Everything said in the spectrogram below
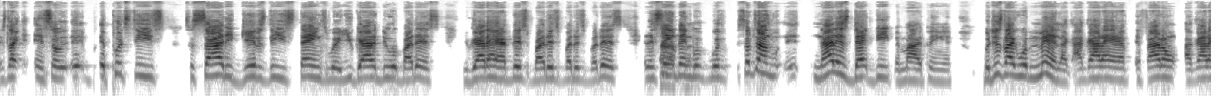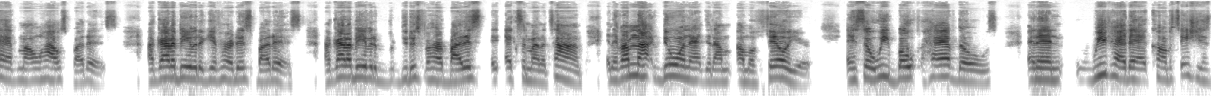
It's like, and so it, it puts these society gives these things where you got to do it by this, you got to have this by this, by this, by this, and the same thing with, with sometimes it, not as that deep in my opinion, but just like with men, like I gotta have if I don't, I gotta have my own house by this, I gotta be able to give her this by this, I gotta be able to do this for her by this x amount of time, and if I'm not doing that, then I'm I'm a failure, and so we both have those, and then we've had to have conversations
